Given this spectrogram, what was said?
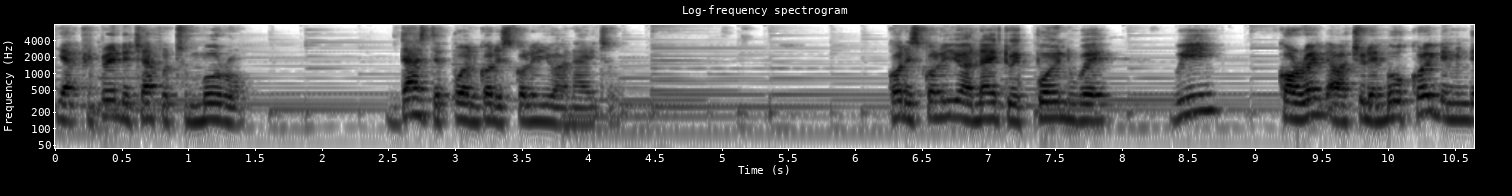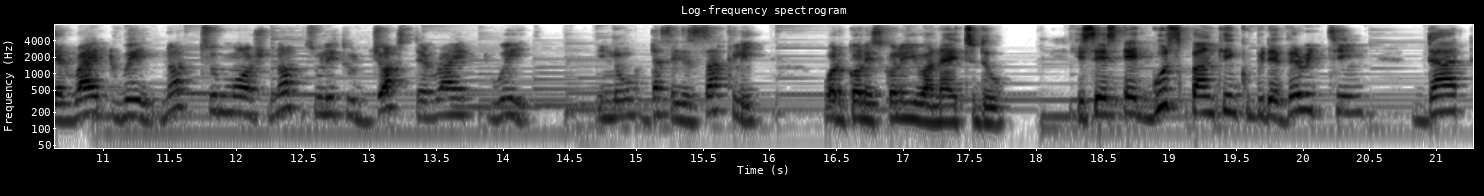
you're preparing the child for tomorrow. That's the point God is calling you and I to. God is calling you and I to a point where we correct our children, but we'll correct them in the right way, not too much, not too little, just the right way. You know, that's exactly what God is calling you and I to do. He says a good spanking could be the very thing that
